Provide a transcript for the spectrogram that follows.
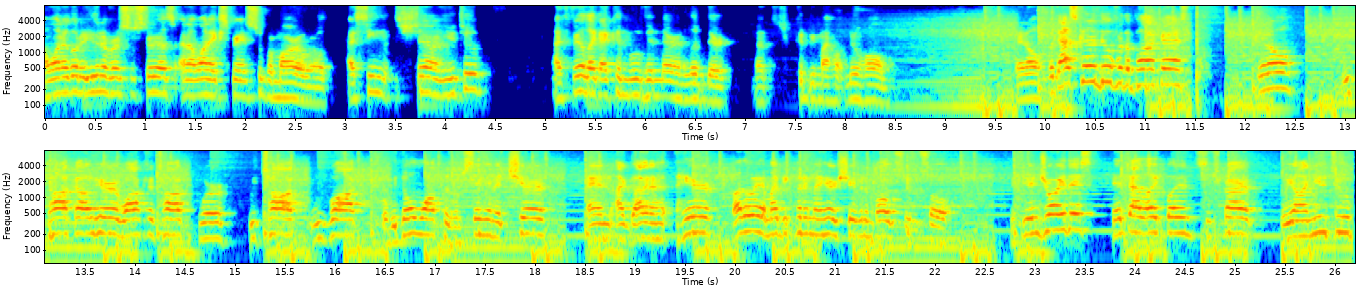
I want to go to Universal Studios and I want to experience Super Mario World. I've seen shit on YouTube. I feel like I could move in there and live there. That could be my new home. You know, but that's gonna do it for the podcast. You know, we talk out here, walk the talk, where we talk, we walk, but we don't walk because I'm sitting in a chair and I got a hair. By the way, I might be cutting my hair, shaving and bald soon. So if you enjoy this, hit that like button, subscribe. We on YouTube,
